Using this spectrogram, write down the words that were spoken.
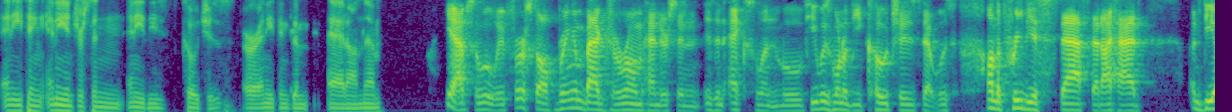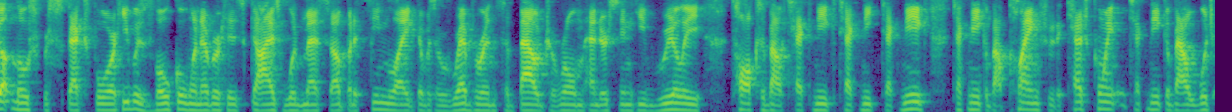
anything, any interest in any of these coaches or anything to add on them? Yeah, absolutely. First off, bringing back Jerome Henderson is an excellent move. He was one of the coaches that was on the previous staff that I had the utmost respect for. He was vocal whenever his guys would mess up, but it seemed like there was a reverence about Jerome Henderson. He really talks about technique, technique, technique, technique about playing through the catch point, technique about which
